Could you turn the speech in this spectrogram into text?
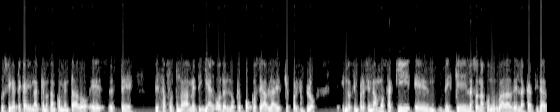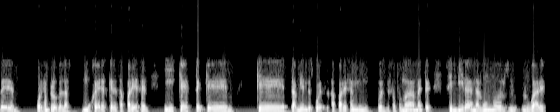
pues fíjate Karina que nos han comentado es este desafortunadamente y algo de lo que poco se habla es que por ejemplo nos impresionamos aquí de que la zona conurbada de la cantidad de por ejemplo de las mujeres que desaparecen y que este que que también después aparecen pues desafortunadamente sin vida en alguno de los lugares.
